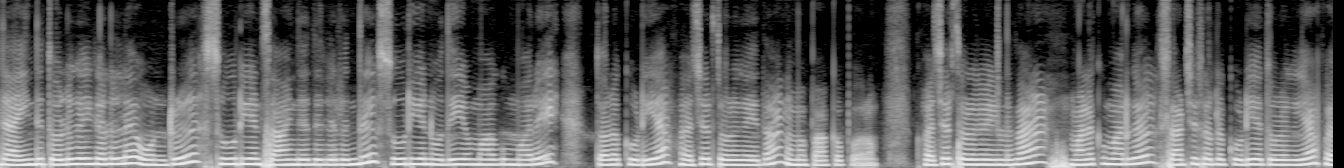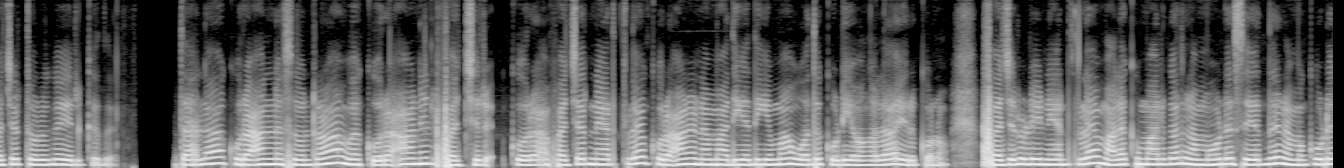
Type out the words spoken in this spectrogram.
இந்த ஐந்து தொழுகைகளில் ஒன்று சூரியன் சாய்ந்ததிலிருந்து சூரியன் உதயமாகும் வரை தொழக்கூடிய ஃபஜர் தொழுகை தான் நம்ம பார்க்க போகிறோம் ஃபஜர் தொழுகையில் தான் மலக்குமார்கள் சாட்சி சொல்லக்கூடிய தொழுகையாக ஃபஜர் தொழுகை இருக்குது. தலா குரானில் சொல்கிறான் வ குரானில் ஃபஜ்ர். குரா ஃபஜர் நேரத்தில் குரானை நம்ம அதிக அதிகமாக ஓதக்கூடியவங்களாக இருக்கணும். ஃபஜருடைய நேரத்தில் மலக்குமார்கள் நம்மோடு சேர்ந்து நம்ம கூட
